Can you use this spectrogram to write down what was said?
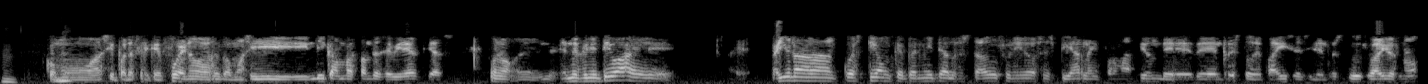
Mm. como así parece que fue, ¿no? Como así indican bastantes evidencias. Bueno, en, en definitiva, eh, eh, hay una cuestión que permite a los Estados Unidos espiar la información de- del resto de países y del resto de usuarios, ¿no?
